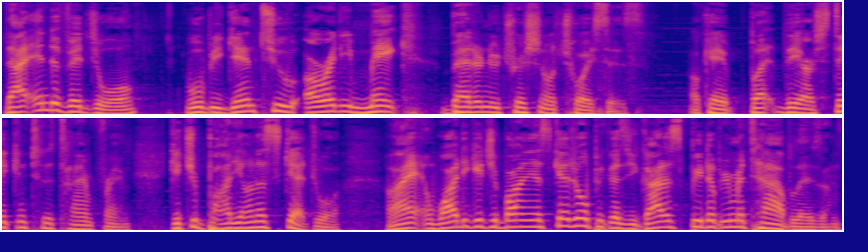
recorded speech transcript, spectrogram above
that individual will begin to already make better nutritional choices. Okay, but they are sticking to the time frame. Get your body on a schedule. All right. And why do you get your body on a schedule? Because you got to speed up your metabolism.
